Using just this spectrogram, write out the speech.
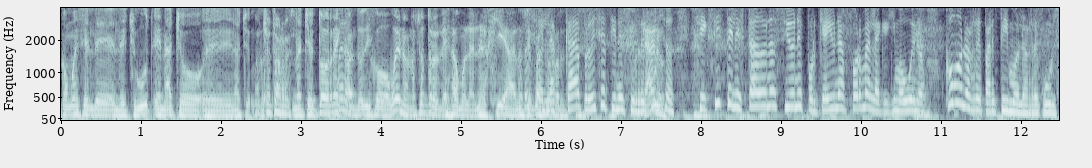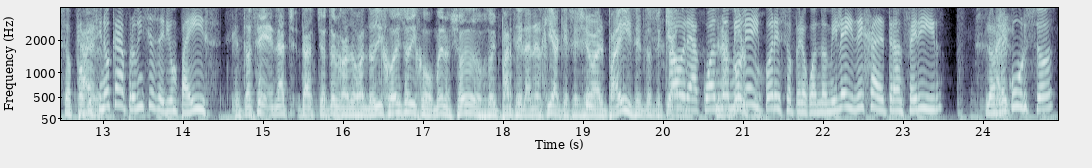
¿cómo es el de, el de Chubut? Eh, Nacho, eh, Nacho, Nacho Torres. Nacho Torres, Bueno. cuando dijo, bueno, nosotros le damos la energía, no sé eso, la- cada provincia tiene sus Claro. recursos. Si existe el Estado-Nación es porque hay una forma en la que dijimos, bueno, ¿cómo nos repartimos los recursos? Porque Claro. si no, cada provincia sería un país. Entonces, Nacho, Nacho Torres cuando, cuando dijo eso, dijo, bueno, yo doy parte de la energía que se lleva el país, entonces. Ahora, cuando mi ley, por eso, pero cuando mi ley deja de transferir los recursos,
